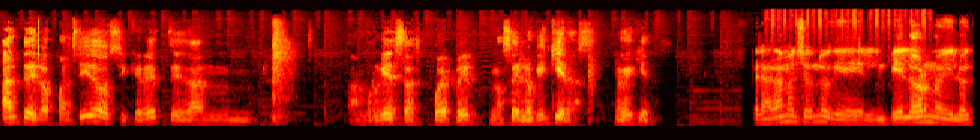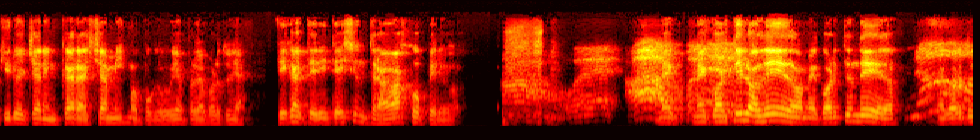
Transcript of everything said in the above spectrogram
Antes de los partidos, si querés, te dan hamburguesas, puedes pedir, no sé, lo que quieras, lo que quieras. Espera, dame un segundo que limpié el horno y lo quiero echar en cara ya mismo porque voy a por la oportunidad. Fíjate, te hice un trabajo, pero Ah, bueno. Ah, me, bueno. me corté los dedos, me corté un dedo. No, me corté.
